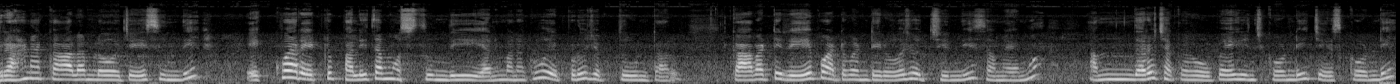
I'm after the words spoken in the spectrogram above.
గ్రహణ కాలంలో చేసింది ఎక్కువ రెట్లు ఫలితం వస్తుంది అని మనకు ఎప్పుడూ చెప్తూ ఉంటారు. కాబట్టి రేపు అటువంటి రోజు వచ్చింది సమయము అందరూ చక్కగా ఉపయోగించుకోండి చేసుకోండి.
